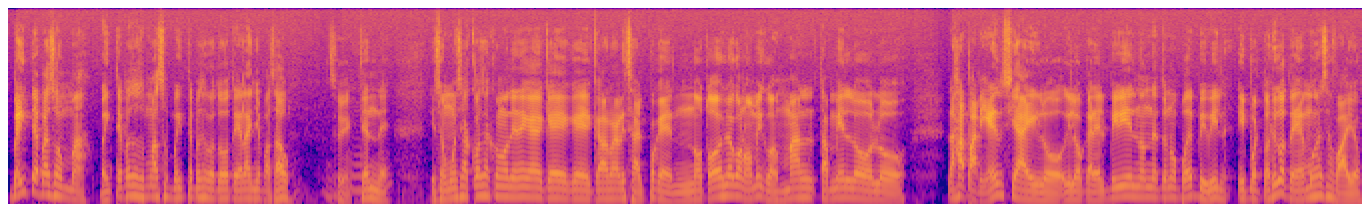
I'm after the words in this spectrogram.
20 pesos más. 20 pesos más son 20 pesos que todo tiene el año pasado. Sí. ¿Entiendes? Y son muchas cosas que uno tiene que, que- que- que analizar porque no todo es lo económico, es más también lo, lo- las apariencias y lo, y lo querer vivir donde tú no puedes vivir. Y Puerto Rico tenemos ese fallo.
